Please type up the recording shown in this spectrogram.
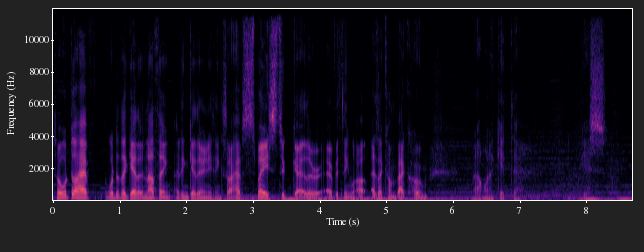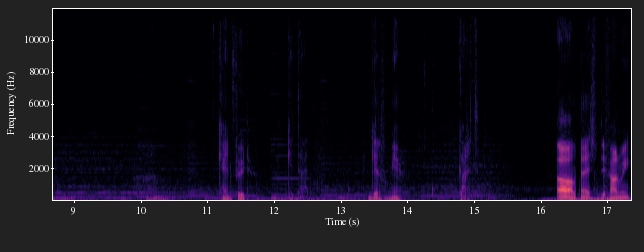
So what do I have? What did I gather? Nothing. I didn't gather anything. So I have space to gather everything as I come back home. But I want to get there. Yes. Um, canned food. Get that. I can get it from here. Got it. Oh man, they found me.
